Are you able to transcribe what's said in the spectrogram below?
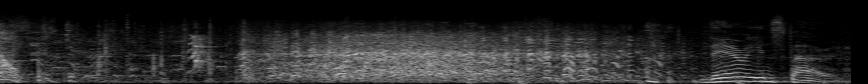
No, just get Very inspiring.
